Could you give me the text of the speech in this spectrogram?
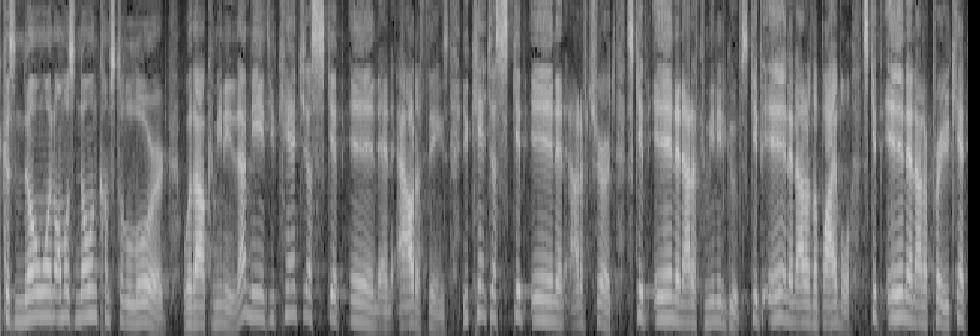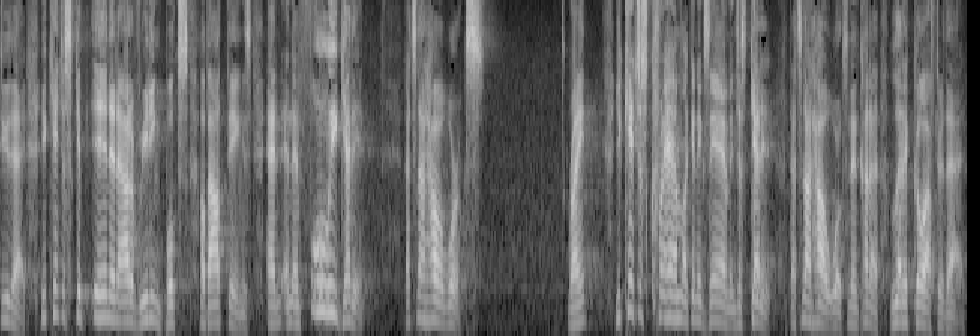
because no one, almost no one comes to the Lord without community. That means you can't just skip in and out of things. You can't just skip in and out of church, skip in and out of community groups, skip in and out of the Bible, skip in and out of prayer. You can't do that. You can't just skip in and out of reading books about things and, and then fully get it. That's not how it works, right? You can't just cram like an exam and just get it. That's not how it works, and then kind of let it go after that.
